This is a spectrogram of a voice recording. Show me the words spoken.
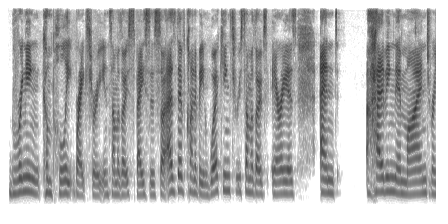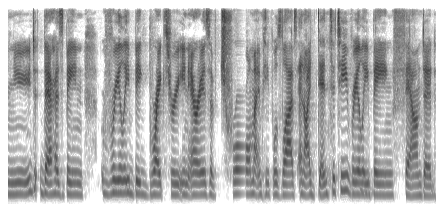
bringing complete breakthrough in some of those spaces. So, as they've kind of been working through some of those areas and having their mind renewed, there has been really big breakthrough in areas of trauma in people's lives and identity really mm. being founded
